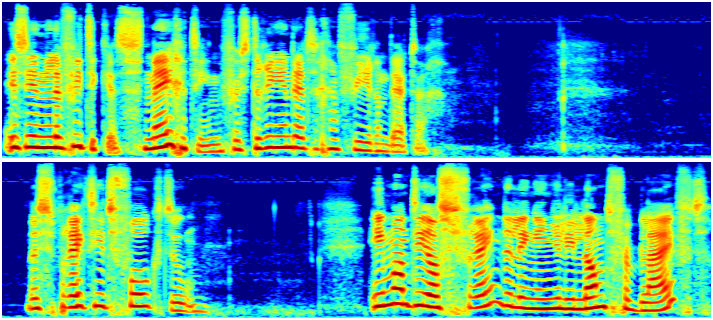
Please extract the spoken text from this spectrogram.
is in Leviticus 19, vers 33 en 34. Daar spreekt hij het volk toe. Iemand die als vreemdeling in jullie land verblijft,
